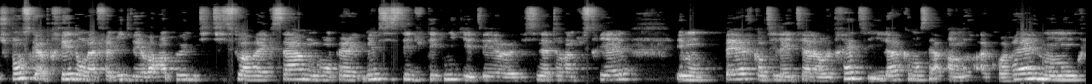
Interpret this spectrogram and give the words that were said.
je pense qu'après, dans la famille, il devait y avoir un peu une petite histoire avec ça. Mon grand-père, même si c'était du technique, il était dessinateur industriel. Et mon père, quand il a été à la retraite, il a commencé à peindre aquarelle. Mon oncle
